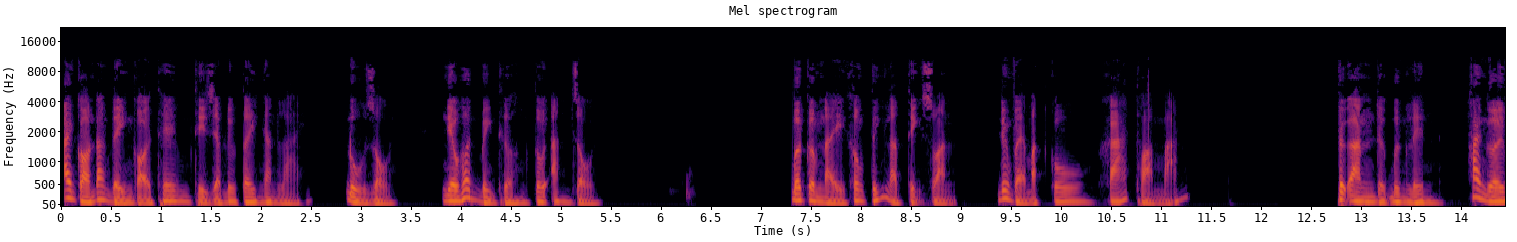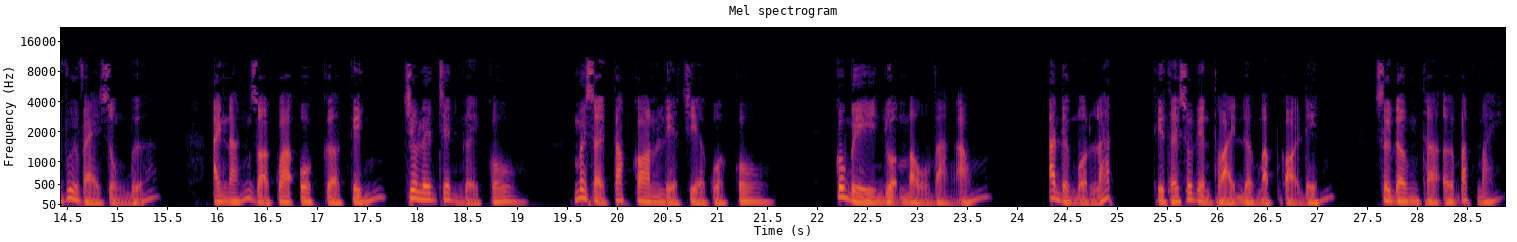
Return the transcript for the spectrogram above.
Anh còn đang định gọi thêm thì Diệp Lưu Tây ngăn lại. Đủ rồi, nhiều hơn bình thường tôi ăn rồi. Bữa cơm này không tính là thịnh soạn, nhưng vẻ mặt cô khá thỏa mãn. Thức ăn được bưng lên, hai người vui vẻ dùng bữa. Ánh nắng dọi qua ô cửa kính, chiếu lên trên người cô. Mấy sợi tóc con lìa chìa của cô. Cô bị nhuộm màu vàng óng. Ăn được một lát, thì thấy số điện thoại đường mập gọi đến. Sương Đông thở ở bắt máy.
